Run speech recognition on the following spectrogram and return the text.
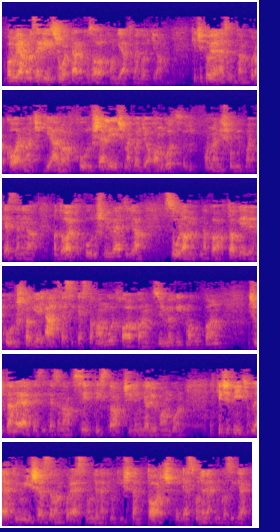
valójában az egész Zsoltárnak az alaphangját megadja. Kicsit olyan ez, mint amikor a karnagy kiáll a kórus elé, és megadja a hangot, hogy onnan is fogjuk majd kezdeni a, a dalt, a kórusművet, hogy a szólamnak a tagjai, vagy a kórus tagjai átveszik ezt a hangot, halkan zümmögik magukban, és utána elkezdik ezen a szép, tiszta, csilingelő hangon. Egy kicsit így lehetünk mi is ezzel, amikor ezt mondja nekünk Isten, tarts, vagy ezt mondja nekünk az ige,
